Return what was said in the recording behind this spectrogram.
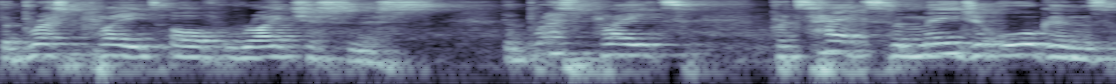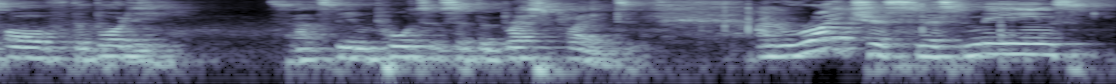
The breastplate of righteousness the breastplate protects the major organs of the body. So that's the importance of the breastplate. And righteousness means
